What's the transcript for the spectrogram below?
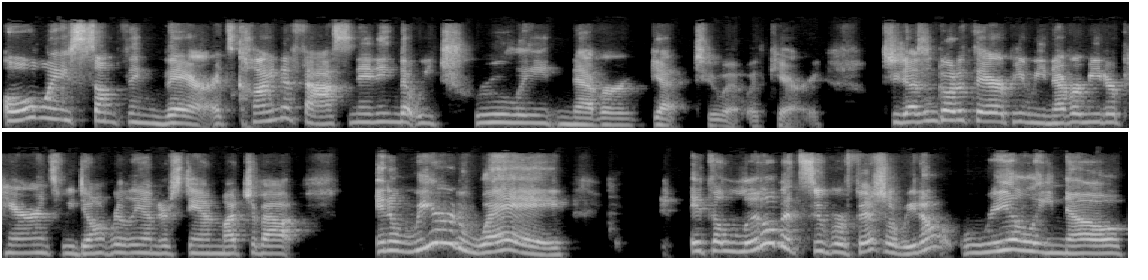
always something there. It's kind of fascinating that we truly never get to it with carrie. She doesn't go to therapy. We never meet her parents. We don't really understand much about in a weird way it's a little bit superficial. We don't really know.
